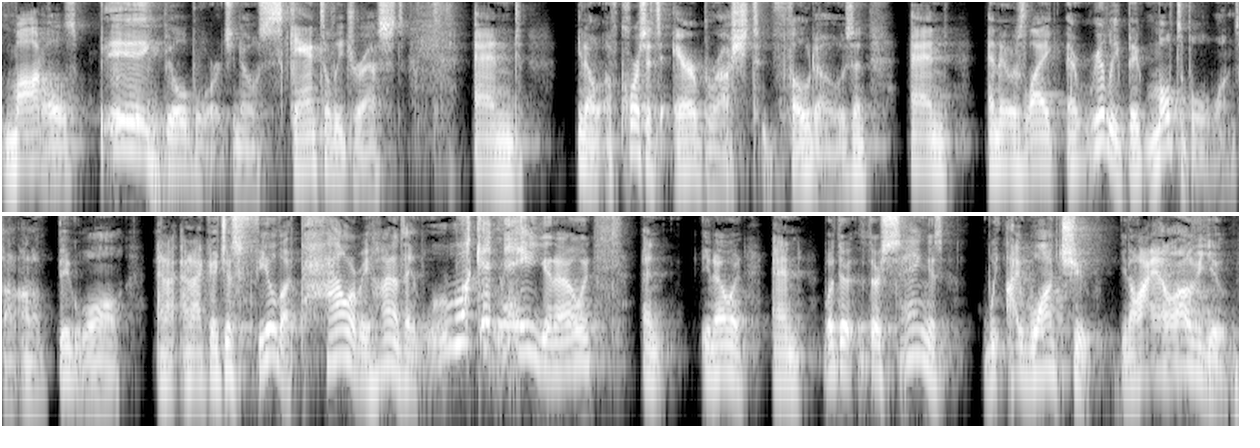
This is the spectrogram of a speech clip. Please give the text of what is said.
models, big billboards, you know, scantily dressed, and you know, of course it's airbrushed photos and, and, and it was like a really big, multiple ones on, on a big wall. And I, and I could just feel the power behind them saying, look at me, you know, and, and, you know, and, and what they're, they're saying is, we, I want you, you know, I love you.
